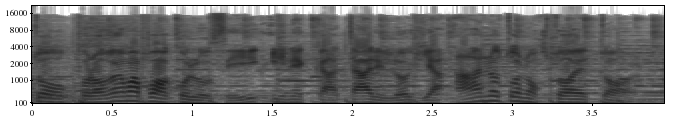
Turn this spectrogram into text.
Το πρόγραμμα που ακολουθεί είναι κατάλληλο για άνω των 8 ετών.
